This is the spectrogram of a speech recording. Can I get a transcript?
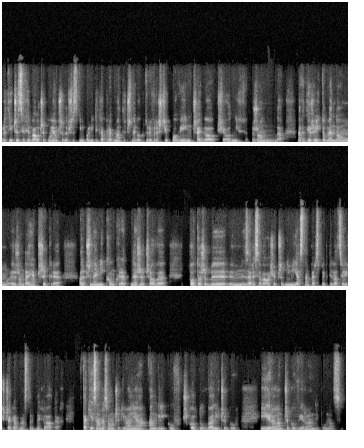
Brytyjczycy chyba oczekują przede wszystkim polityka pragmatycznego, który wreszcie powie im, czego się od nich żąda. Nawet jeżeli to będą żądania przykre, ale przynajmniej konkretne, rzeczowe, po to, żeby zarysowała się przed nimi jasna perspektywa, co ich czeka w następnych latach. Takie same są oczekiwania Anglików, Szkotów, Walijczyków i Irlandczyków w Irlandii Północnej.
